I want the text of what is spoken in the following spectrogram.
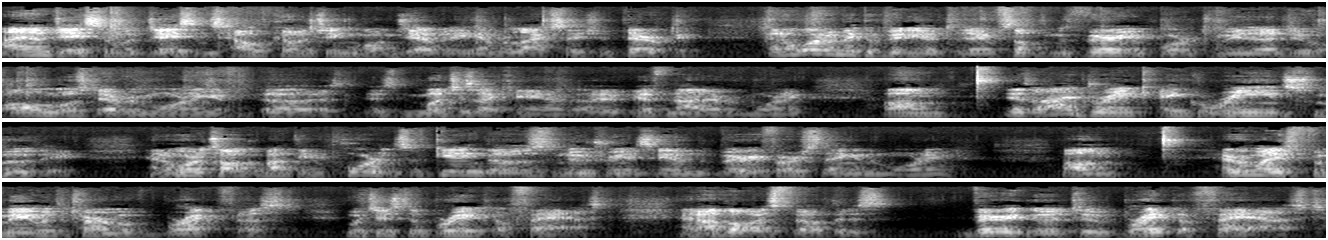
Hi, I'm Jason with Jason's Health Coaching, Longevity, and Relaxation Therapy. And I want to make a video today of something that's very important to me that I do almost every morning, if, uh, as, as, much as I can, if not every morning, um, is I drink a green smoothie. And I want to talk about the importance of getting those nutrients in the very first thing in the morning. Um, everybody's familiar with the term of breakfast, which is to break a fast. And I've always felt that it's very good to break a fast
